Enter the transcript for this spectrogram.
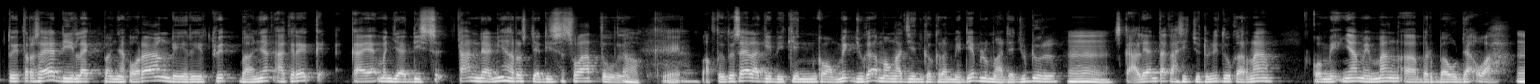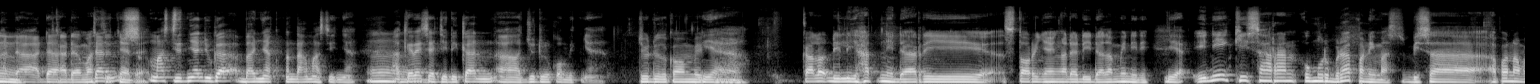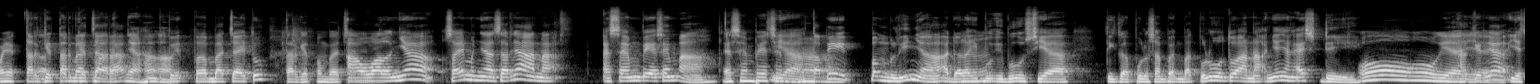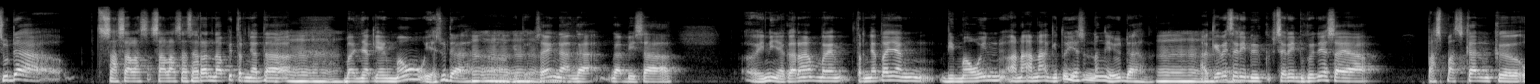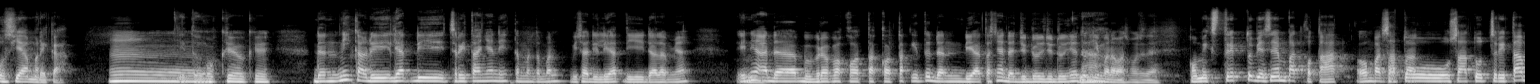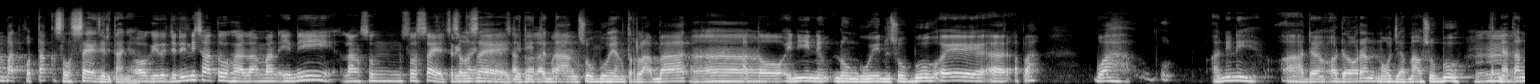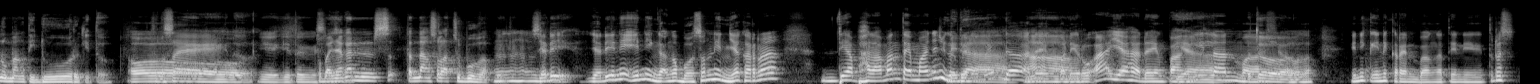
Twitter saya di like banyak orang, di retweet banyak. Akhirnya kayak menjadi tanda nih harus jadi sesuatu. Oke. Waktu itu saya lagi bikin komik juga mau ngajiin ke Gramedia belum ada judul. Hmm. Sekalian tak kasih judul itu karena komiknya memang eh, berbau dakwah. Hmm, Ada ada ada masjidnya dan ya? s- masjidnya juga banyak tentang masjidnya. Hmm. Akhirnya saya jadikan eh, judul komiknya. Judul komiknya. Iya. Kalau dilihat nih dari story-nya yang ada di dalam ini nih. Iya. Ini kisaran umur berapa nih Mas? Bisa apa namanya? Target, eh, pembaca, marketnya, ha, ha. pe- pembaca itu Target pembaca. awalnya saya menyasarnya anak SMP SMA. SMP SMA. Iya, tapi pembelinya adalah Hmm. ibu-ibu usia 30 sampai 40 untuk anaknya yang SD. Oh iya. iya, Akhirnya ya sudah sa- salah salah sasaran tapi ternyata Hmm, banyak yang mau ya sudah eh, gitu. Saya nggak nggak nggak bisa ini ya karena ternyata yang dimauin anak-anak gitu ya seneng ya udah. Hmm, Akhirnya seri seri berikutnya saya pas-paskan ke usia mereka. Hmm, Gitu. Oke oke. Dan nih kalau dilihat di ceritanya nih teman-teman bisa dilihat di dalamnya. Ini Hmm. ada beberapa kotak-kotak itu dan di atasnya ada judul-judulnya Nah. itu gimana mas maksudnya? Komik strip tuh biasanya empat kotak. Oh, empat satu satu cerita empat kotak selesai ceritanya. Oh gitu. Jadi ini satu halaman ini langsung selesai ya ceritanya. selesai. Satu Jadi tentang ya? subuh yang terlambat Ah. atau ini nungguin subuh eh eh, apa? Wah, ini nih ada ada orang mau jamaah subuh, ternyata numpang tidur gitu. Oh, selesai gitu. Oke gitu. Kebanyakan tentang sholat subuh waktu itu. Mhm, Jadi jadi ini ini nggak ngebosenin ya karena tiap halaman temanya juga Beda. beda-beda. Ada yang Ah. meniru ayah, ada yang panggilan, Iya, masya betul. Allah. Ini ini keren banget ini. Terus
